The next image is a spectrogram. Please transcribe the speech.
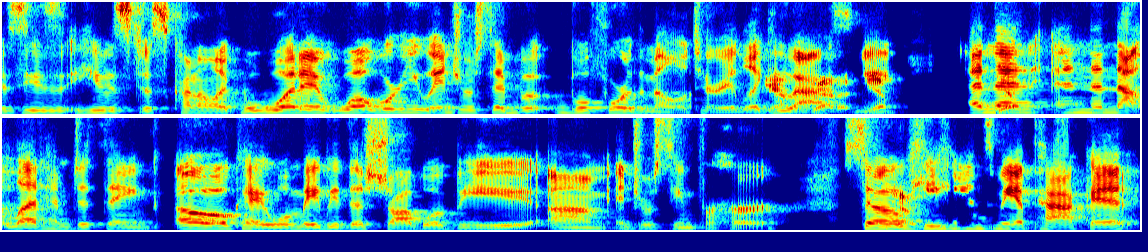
because he's he was just kind of like well what it, what were you interested b- before the military? Like yeah, you asked me. and then and then that led him to think oh okay well maybe this job would be um interesting for her. So he hands me a packet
